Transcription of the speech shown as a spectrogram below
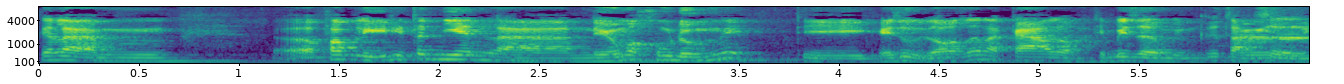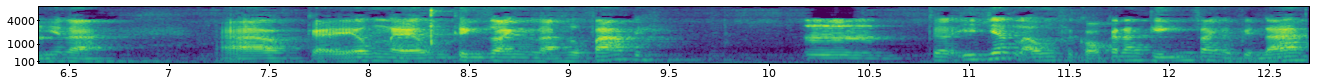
tức là uh, pháp lý thì tất nhiên là nếu mà không đúng ấy thì cái rủi ro rất là cao rồi thì bây giờ mình cứ giả sử ừ. như là à, cái ông này ông kinh doanh là hợp pháp đi ừ. ít nhất là ông phải có cái đăng ký kinh doanh ở Việt Nam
